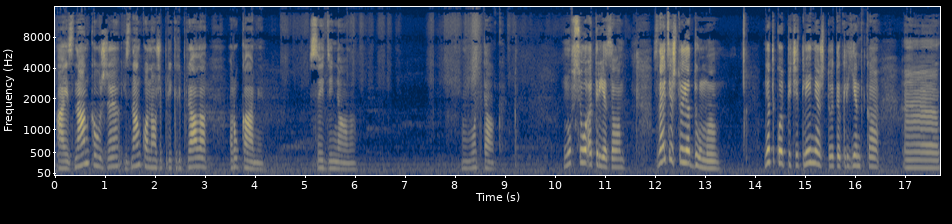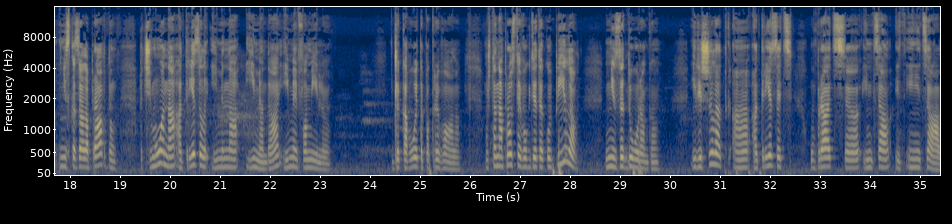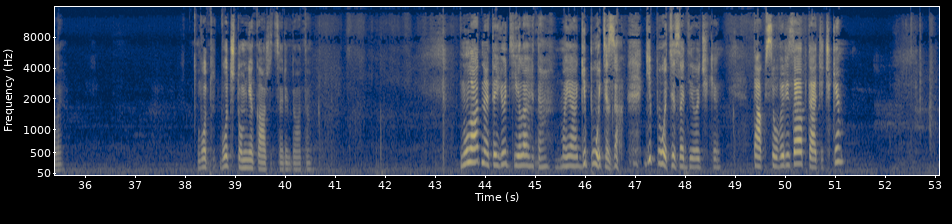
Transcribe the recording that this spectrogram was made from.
А изнанка уже, изнанку она уже прикрепляла руками, соединяла. Вот так. Ну, все, отрезала. Знаете, что я думаю? У меня такое впечатление, что эта клиентка э, не сказала правду почему она отрезала именно имя, да, имя и фамилию. Для кого это покрывало. Может, она просто его где-то купила не задорого и решила а, отрезать, убрать а, инициал, инициалы. Вот, вот что мне кажется, ребята. Ну ладно, это ее дело, это моя гипотеза. Гипотеза, девочки. Так, все, вырезаю обтатички.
